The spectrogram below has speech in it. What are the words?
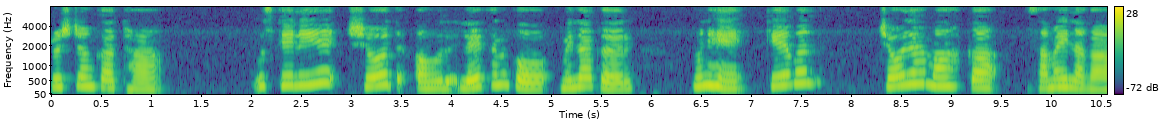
पृष्ठों का था। उसके लिए शोध और लेखन को मिलाकर उन्हें केवल 14 माह का समय लगा।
